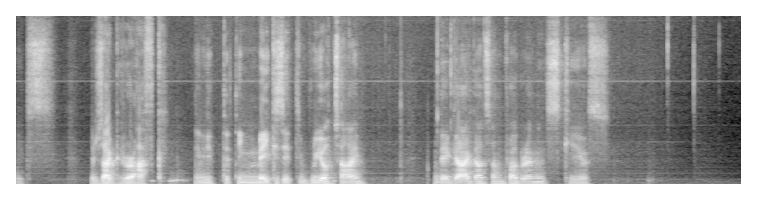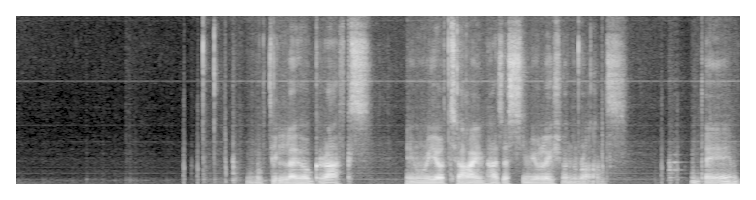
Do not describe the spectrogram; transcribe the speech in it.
it's there's a graphic and the thing makes it real time. The guy got some programming skills. Multi-level graphics in real time has a simulation runs. Damn.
